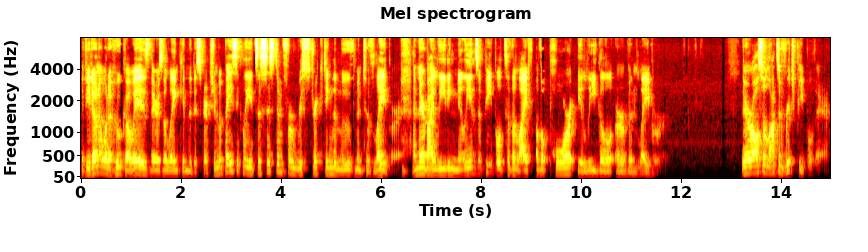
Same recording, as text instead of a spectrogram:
If you don't know what a hukou is, there's a link in the description, but basically it's a system for restricting the movement of labor, and thereby leading millions of people to the life of a poor, illegal urban laborer. There are also lots of rich people there.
